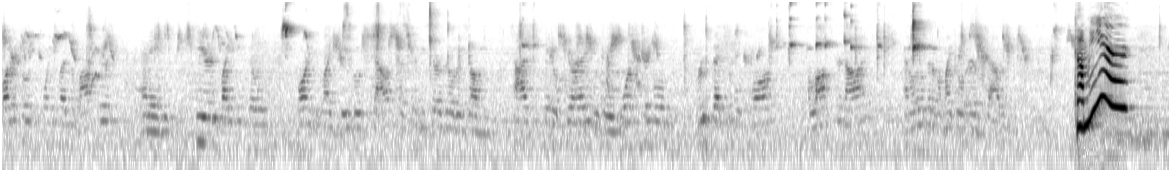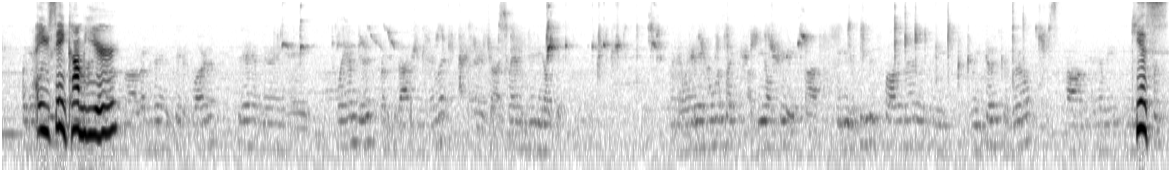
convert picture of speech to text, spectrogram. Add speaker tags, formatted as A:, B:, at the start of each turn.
A: 20 and a seared Viking Village market like salad that's going to be served over some Thai potato puree with a warm pickled root vegetable a lobster and a little bit of a micro herb salad.
B: Come here! Are you saying come here? Yes.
